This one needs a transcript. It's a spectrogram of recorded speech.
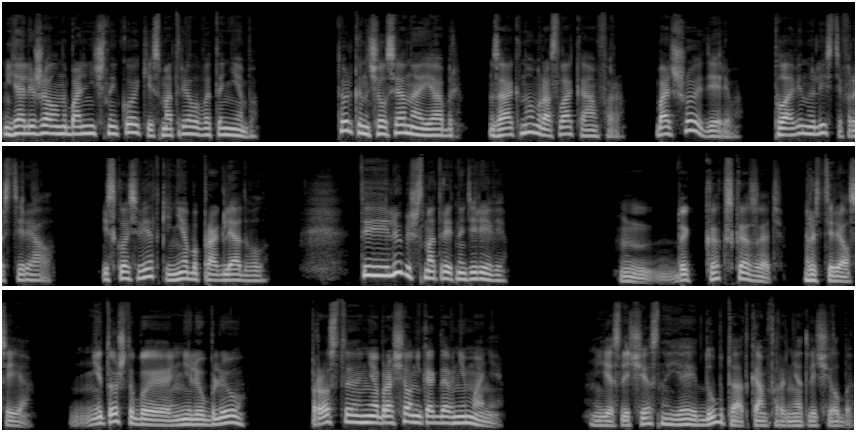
Я лежала на больничной койке и смотрела в это небо. Только начался ноябрь. За окном росла камфора. Большое дерево. Половину листьев растеряло. И сквозь ветки небо проглядывало. Ты любишь смотреть на деревья?» «Да как сказать?» — растерялся я. «Не то чтобы не люблю, просто не обращал никогда внимания». Если честно, я и дуб-то от камфора не отличил бы.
